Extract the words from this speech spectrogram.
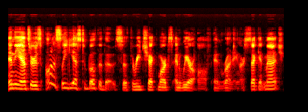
And the answer is honestly yes to both of those. So three check marks, and we are off and running. Our second match,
